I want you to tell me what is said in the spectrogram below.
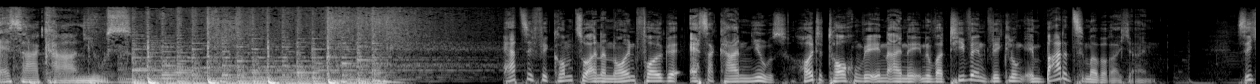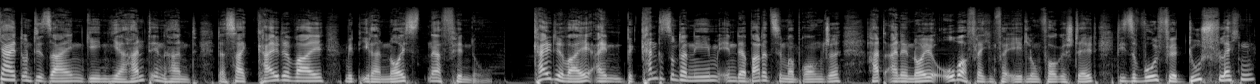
SHK News. Herzlich willkommen zu einer neuen Folge SAK News. Heute tauchen wir in eine innovative Entwicklung im Badezimmerbereich ein. Sicherheit und Design gehen hier Hand in Hand, das zeigt Caldewey mit ihrer neuesten Erfindung. Caldewey, ein bekanntes Unternehmen in der Badezimmerbranche, hat eine neue Oberflächenveredelung vorgestellt, die sowohl für Duschflächen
